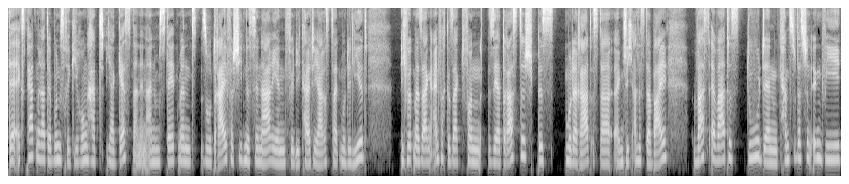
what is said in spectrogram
Der Expertenrat der Bundesregierung hat ja gestern in einem Statement so drei verschiedene Szenarien für die kalte Jahreszeit modelliert. Ich würde mal sagen, einfach gesagt, von sehr drastisch bis moderat ist da eigentlich alles dabei. Was erwartest du denn? Kannst du das schon irgendwie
